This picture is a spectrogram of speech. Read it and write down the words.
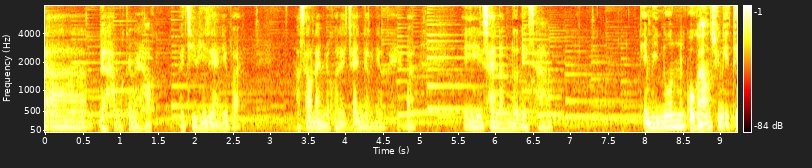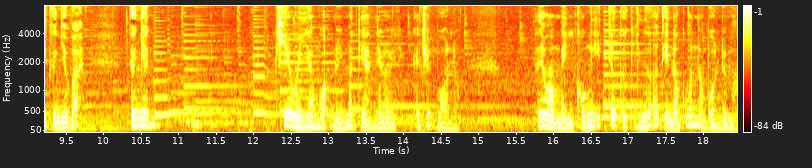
à, được học một cái bài học với chi phí rẻ như vậy mà sau này mình có thể tránh được những cái, cái sai lầm lớn thì sao? Thì mình luôn cố gắng suy nghĩ tích cực như vậy. Đương nhiên khi mà mình ra muộn mình mất tiền thì cái chuyện buồn rồi nhưng mà mình có nghĩ tiêu cực đi nữa thì nó cũng vẫn là buồn thôi mà.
